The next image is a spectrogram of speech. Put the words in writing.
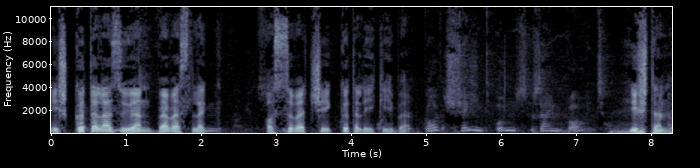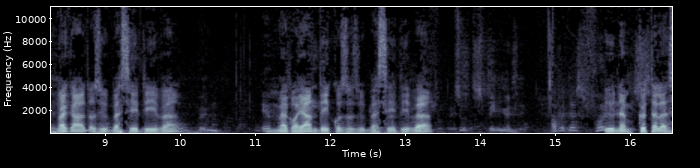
és kötelezően beveszlek a szövetség kötelékébe. Isten megállt az ő beszédével, megajándékoz az ő beszédével, ő nem kötelez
